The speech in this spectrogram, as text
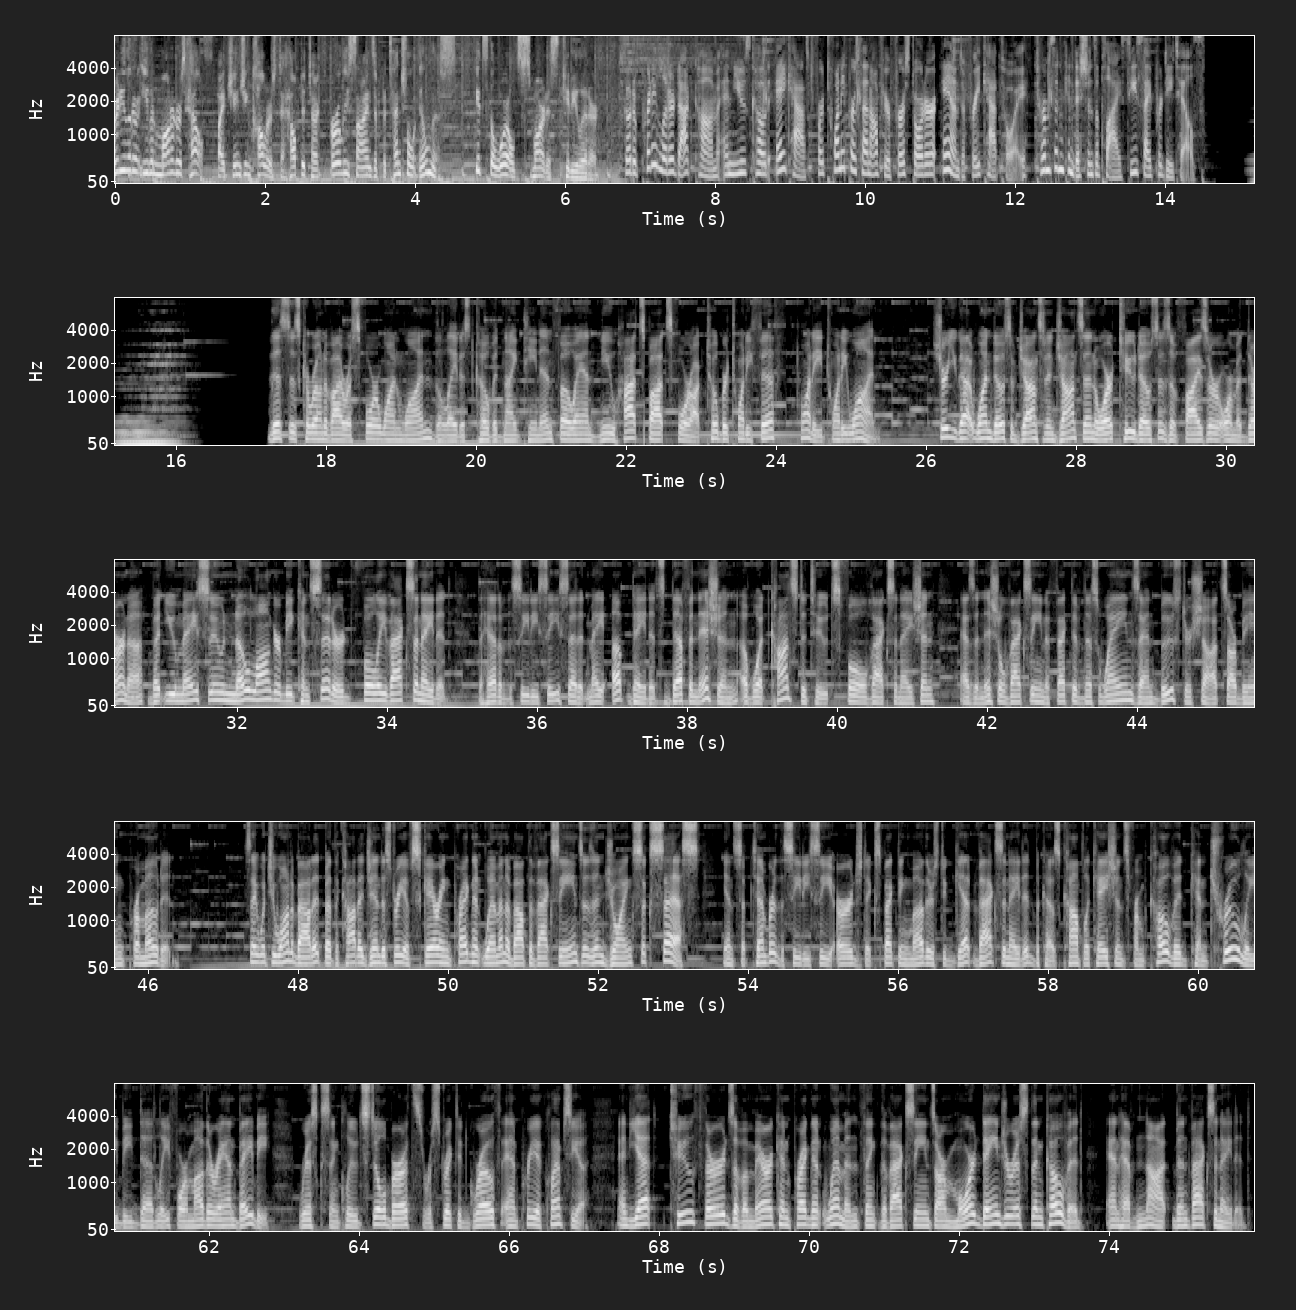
Pretty Litter even monitors health by changing colors to help detect early signs of potential illness. It's the world's smartest kitty litter. Go to prettylitter.com and use code ACAST for 20% off your first order and a free cat toy. Terms and conditions apply. See site for details. This is Coronavirus 411, the latest COVID 19 info and new hotspots for October 25th, 2021. Sure you got one dose of Johnson & Johnson or two doses of Pfizer or Moderna, but you may soon no longer be considered fully vaccinated. The head of the CDC said it may update its definition of what constitutes full vaccination as initial vaccine effectiveness wanes and booster shots are being promoted. Say what you want about it, but the cottage industry of scaring pregnant women about the vaccines is enjoying success. In September, the CDC urged expecting mothers to get vaccinated because complications from COVID can truly be deadly for mother and baby. Risks include stillbirths, restricted growth, and preeclampsia. And yet, two thirds of American pregnant women think the vaccines are more dangerous than COVID and have not been vaccinated.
